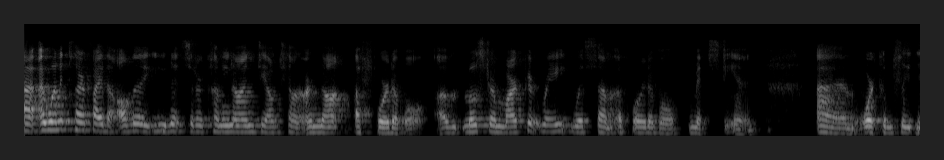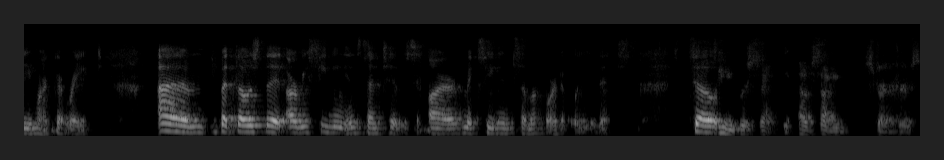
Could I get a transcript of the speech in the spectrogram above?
Uh, I want to clarify that all the units that are coming on downtown are not affordable. Um, most are market rate with some affordable mixed in um, or completely market rate. Um, but those that are receiving incentives are mixing in some affordable units. So Fifteen percent of some structures.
